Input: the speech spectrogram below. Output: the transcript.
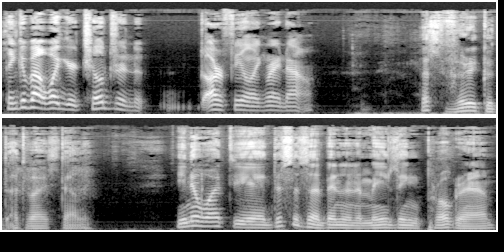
Think about what your children are feeling right now. That's very good advice, Tali. You know what? Yeah, this has uh, been an amazing program.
